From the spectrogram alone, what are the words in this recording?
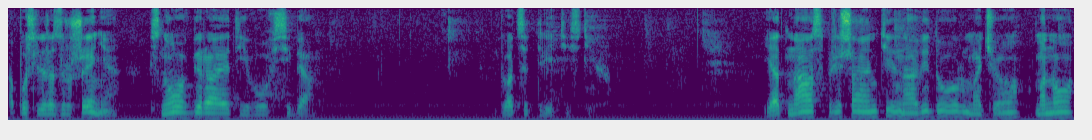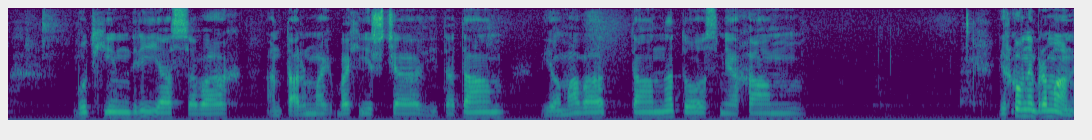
а после разрушения – снова вбирает его в себя. 23 стих. Ят нас пришанти на видур мачо мано будхиндрия савах антармахишча витатам вьомаватанато смяхам. Верховный Браман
